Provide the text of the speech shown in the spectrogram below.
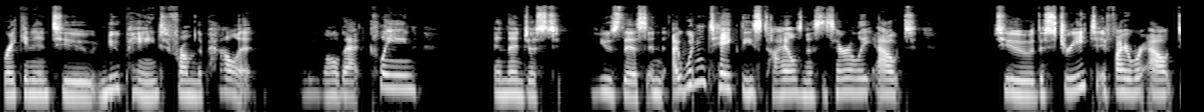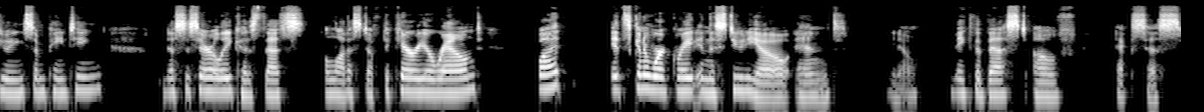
breaking into new paint from the palette. Leave all that clean and then just use this. And I wouldn't take these tiles necessarily out to the street if I were out doing some painting necessarily, because that's a lot of stuff to carry around. But it's going to work great in the studio and, you know, make the best of excess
